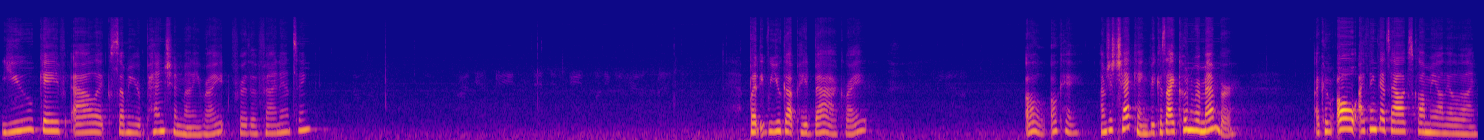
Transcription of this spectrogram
you gave Alex some of your pension money, right, for the financing? But you got paid back, right? Oh, okay. I'm just checking because I couldn't remember. I could. Oh, I think that's Alex calling me on the other line.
